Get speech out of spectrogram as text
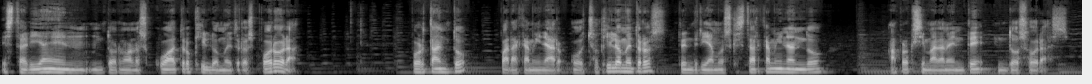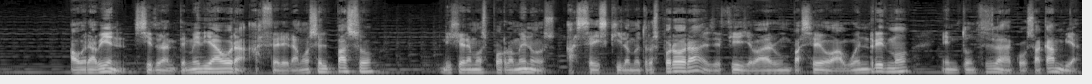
estaría en, torno a los 4 km por hora. Por tanto, para caminar 8 kilómetros tendríamos que estar caminando aproximadamente 2 horas. Ahora bien, si durante media hora aceleramos el paso, dijéramos por lo menos a 6 kilómetros por hora, es decir, llevar un paseo a buen ritmo, entonces la cosa cambia.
